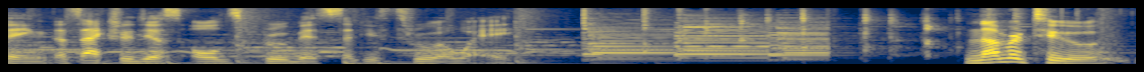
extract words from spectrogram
thing. That's actually just old sprue bits that you threw away. Number two.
